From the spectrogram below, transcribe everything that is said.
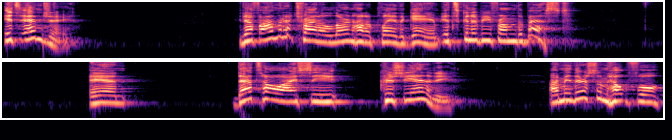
it's MJ. You know if I'm gonna try to learn how to play the game, it's gonna be from the best. And that's how I see Christianity. I mean, there's some helpful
